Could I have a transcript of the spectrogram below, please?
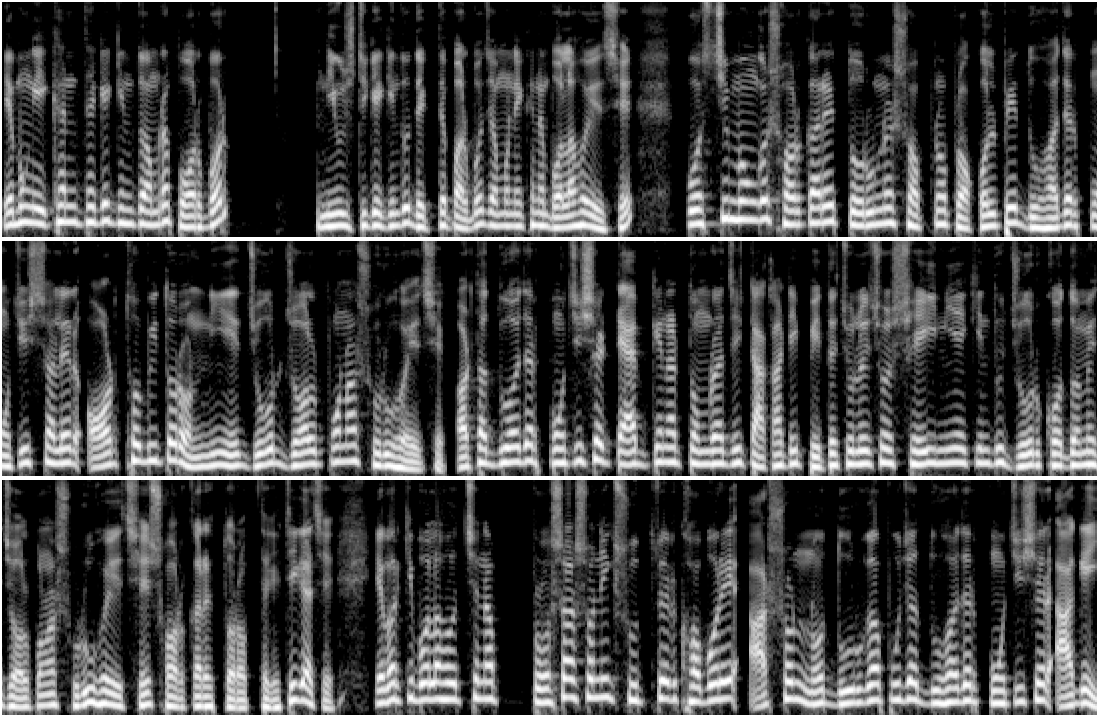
এবং এখান থেকে কিন্তু আমরা পরপর নিউজটিকে কিন্তু দেখতে পারব। যেমন এখানে বলা হয়েছে, পশ্চিমবঙ্গ সরকারের তরুণের স্বপ্ন প্রকল্পে দু হাজার পঁচিশ সালের অর্থ বিতরণ নিয়ে জোর জল্পনা শুরু হয়েছে। অর্থাৎ দু হাজার পঁচিশের ট্যাব কেনার তোমরা যে টাকাটি পেতে চলেছ, সেই নিয়ে কিন্তু জোর কদমে জল্পনা শুরু হয়েছে সরকারের তরফ থেকে, ঠিক আছে? এবার কি বলা হচ্ছে না প্রশাসনিক সূত্রের খবরে আসন্ন দুর্গাপূজা দু হাজার পঁচিশের আগেই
